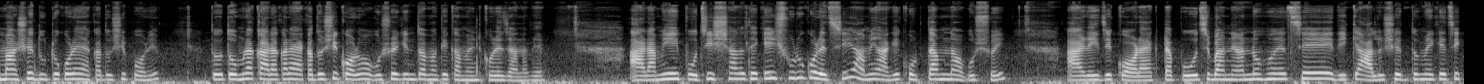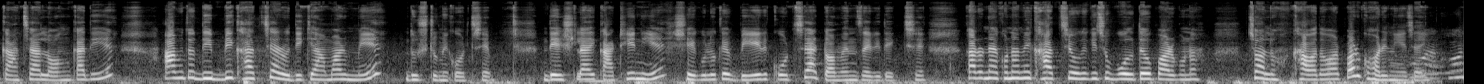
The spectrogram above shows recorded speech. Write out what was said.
মাসে দুটো করে একাদশী পরে তো তোমরা কারা কারা একাদশী করো অবশ্যই কিন্তু আমাকে কমেন্ট করে জানাবে। আর আমি এই পঁচিশ সাল থেকেই শুরু করেছি, আমি আগে করতাম না অবশ্যই। আর এই যে কড়া একটা পোচ বানানো হয়েছে, এদিকে আলু সেদ্ধ মেখেছি কাঁচা লঙ্কা দিয়ে। আমি তো দিব্যি খাচ্ছি আর ওদিকে আমার মেয়ে দুষ্টুমি করছে। দেশলাই কাঠিয়ে নিয়ে সেগুলোকে বের করছে আর টম অ্যান্ড জেরি দেখছে। কারণ এখন আমি খাচ্ছি, ওকে কিছু বলতেও পারব না। চলো, খাওয়া দাওয়ার পর ঘরে নিয়ে যাই। এখন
